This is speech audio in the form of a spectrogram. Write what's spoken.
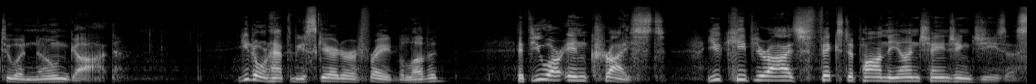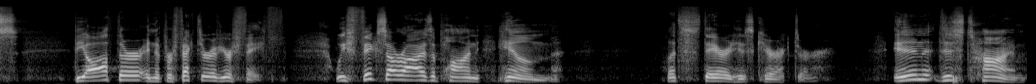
to a known God. You don't have to be scared or afraid, beloved. If you are in Christ, you keep your eyes fixed upon the unchanging Jesus the author and the perfecter of your faith. We fix our eyes upon him. Let's stare at his character. In this time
